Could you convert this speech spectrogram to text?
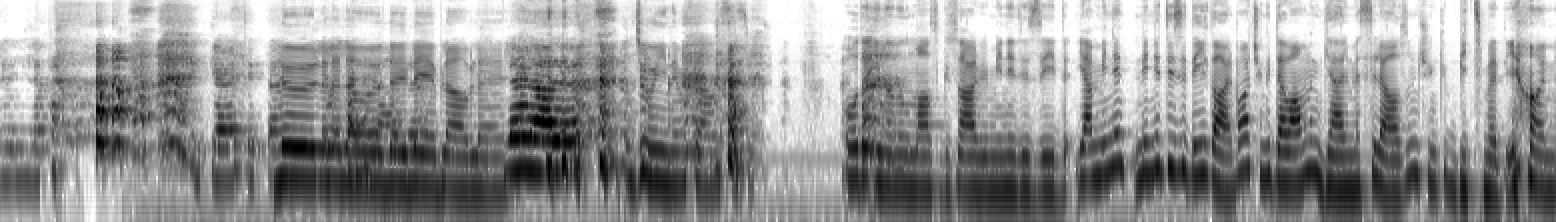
le, le, Gerçekten. Le la la la le le bla bla. Le la le. Joey'nin Fransızca. O da inanılmaz güzel bir mini diziydi. Yani mini mini dizi değil galiba çünkü devamının gelmesi lazım çünkü bitmedi yani.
